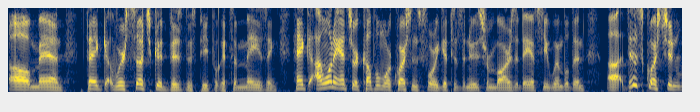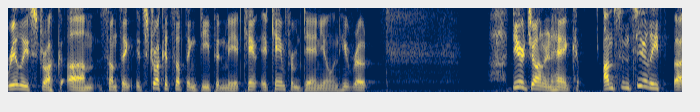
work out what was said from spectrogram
Oh man, thank God. we're such good business people. It's amazing. Hank, I want to answer a couple more questions before we get to the news from Mars at AFC Wimbledon. Uh, this question really struck um, something. It struck at something deep in me. It came. It came from Daniel, and he wrote, "Dear John and Hank, I'm sincerely, uh,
